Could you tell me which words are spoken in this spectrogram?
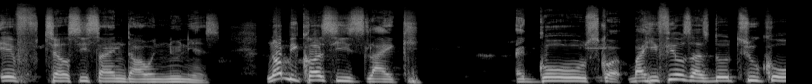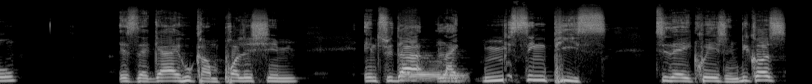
if Chelsea signed Darwin Nunez. Not because he's like a goal scorer, but he feels as though Tuchel is the guy who can polish him into that like missing piece to the equation. Because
